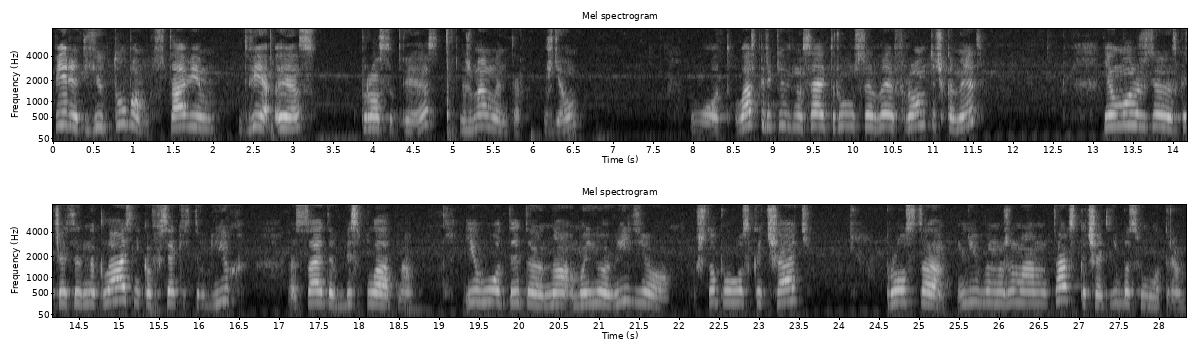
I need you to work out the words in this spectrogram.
Перед ютубом ставим 2S. Просто 2S. Нажимаем Enter. Ждем. Вот. Вас перекинут на сайт rusevfrom.net. И вы можете скачать одноклассников, всяких других э, сайтов бесплатно. И вот это на мое видео. Чтобы его скачать, просто либо нажимаем так скачать, либо смотрим.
